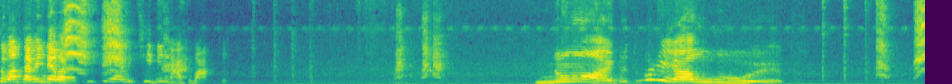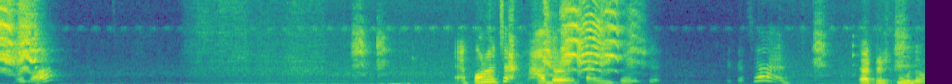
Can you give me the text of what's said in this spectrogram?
তোমাকে আমি নেব না, তুমি আমি চিনি না তোমাকে। না, এটা তোমার আউল এখন হচ্ছে আদরের টাইম চলছে ঠিক আছে? তাটা শুনো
